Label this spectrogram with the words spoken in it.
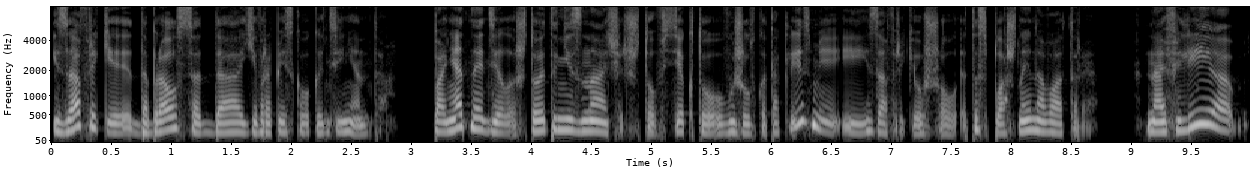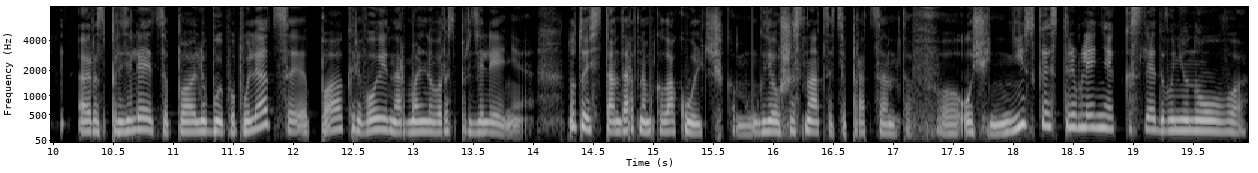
из Африки добрался до европейского континента. Понятное дело, что это не значит, что все, кто выжил в катаклизме и из Африки ушел, это сплошные новаторы. Наофилия распределяется по любой популяции по кривой нормального распределения. Ну, то есть стандартным колокольчиком, где у 16% очень низкое стремление к исследованию нового,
